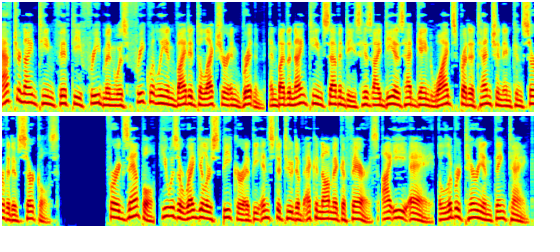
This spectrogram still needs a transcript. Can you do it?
After 1950 Friedman was frequently invited to lecture in Britain, and by the 1970s his ideas had gained widespread attention in conservative circles. For example, he was a regular speaker at the Institute of Economic Affairs a libertarian think tank.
